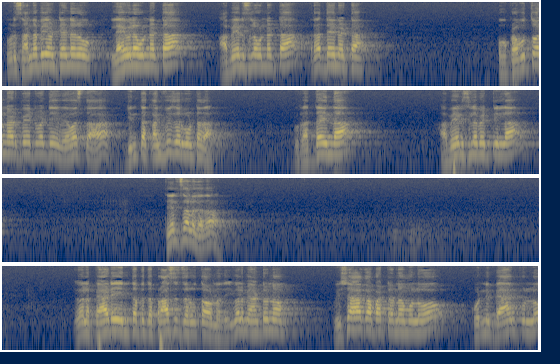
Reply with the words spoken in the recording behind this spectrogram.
ఇప్పుడు సన్నబియ్యం టెండరు లైవ్లో ఉన్నట్ట? అబేన్స్లో ఉన్నట్ట? రద్దయినట్ట? ఒక ప్రభుత్వం నడిపేటువంటి వ్యవస్థ ఇంత కన్ఫ్యూజన్గా ఉంటుందా? రద్దయిందా? అబేన్స్లో పెట్టిల్లా? తేల్చాలి కదా? ఇవాళ ప్యాడీ ఇంత పెద్ద ప్రాసెస్ జరుగుతూ ఉన్నది. ఇవాళ మేము అంటున్నాం విశాఖపట్నంలో కొన్ని బ్యాంకుల్లో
